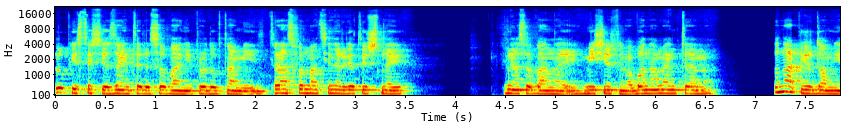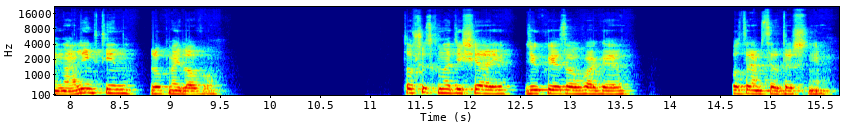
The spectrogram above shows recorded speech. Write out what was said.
lub jesteście zainteresowani produktami transformacji energetycznej finansowanej miesięcznym abonamentem, to napisz do mnie na LinkedIn lub mailowo. To wszystko na dzisiaj. Dziękuję za uwagę. Pozdrawiam serdecznie.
